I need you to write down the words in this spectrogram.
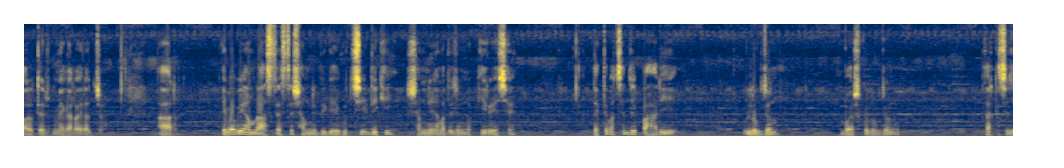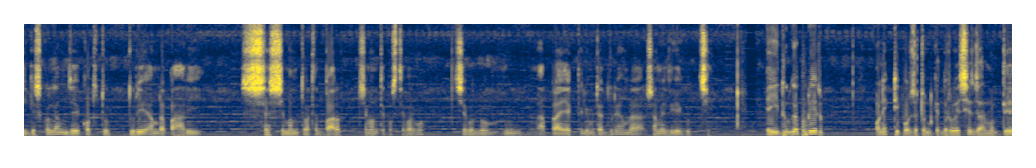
ভারতের মেঘালয় রাজ্য। আর এভাবে আমরা আস্তে আস্তে সামনের দিকে এগুচ্ছি, দেখি সামনে আমাদের জন্য কি রয়েছে। দেখতে পাচ্ছেন যে পাহাড়ি লোকজন, বয়স্ক লোকজন, তার কাছে জিজ্ঞেস করলাম যে কতটুক দূরে আমরা পাহাড়ি শেষ সীমান্ত অর্থাৎ ভারত সীমান্তে পৌঁছতে পারব? সে বলল প্রায় এক কিলোমিটার দূরে আমরা সামনের দিকে ঘুরছি। এই দুর্গাপুরের অনেকটি পর্যটন কেন্দ্র রয়েছে, যার মধ্যে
